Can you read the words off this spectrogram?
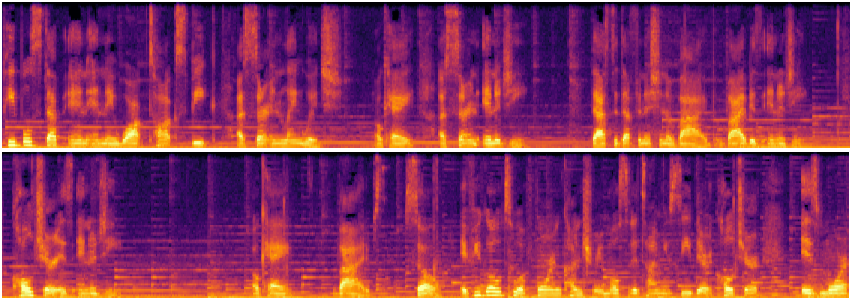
People step in and they walk, talk, speak a certain language, okay? A certain energy. That's the definition of vibe. Vibe is energy, culture is energy, okay? Vibes. So if you go to a foreign country, most of the time you see their culture is more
